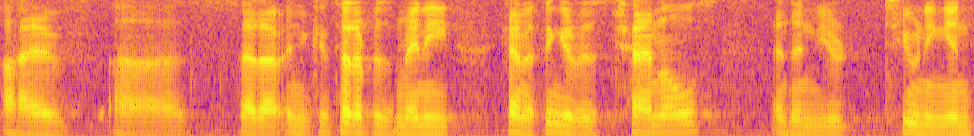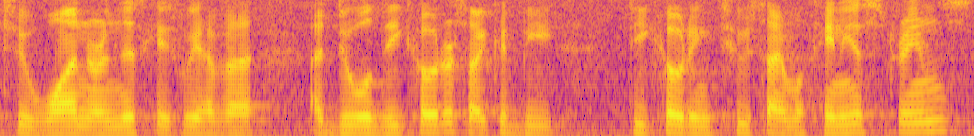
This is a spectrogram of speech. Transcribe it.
I've uh, set up, and you can set up as many, kind of think of as channels, and then you're tuning into one, or in this case, we have a, a dual decoder, so I could be decoding two simultaneous streams,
